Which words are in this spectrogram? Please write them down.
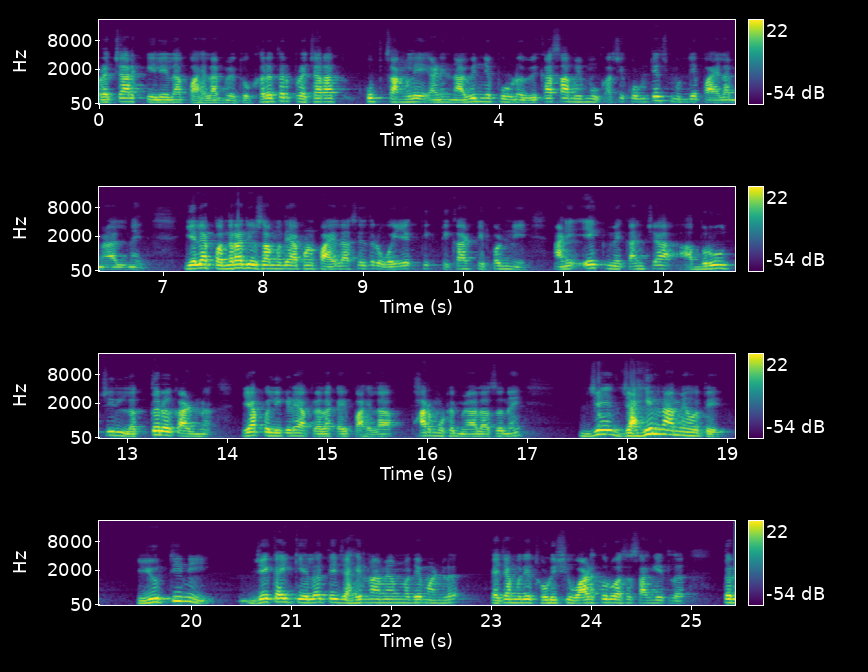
प्रचार केलेला पाहायला मिळतो. खरं तर प्रचारात खूप चांगले आणि नाविन्यपूर्ण विकासाभिमुख असे कोणतेच मुद्दे पाहायला मिळाले नाहीत. गेल्या पंधरा दिवसामध्ये आपण पाहिलं असेल तर वैयक्तिक टीका टिप्पणी आणि एकमेकांच्या अब्रूची लक्तरं काढणं या पलीकडे आपल्याला काही पाहायला फार मोठं मिळालं असं नाही. जे जाहीरनामे होते युतीनी जे काही केलं ते जाहीरनाम्यांमध्ये मांडलं त्याच्यामध्ये थोडीशी वाढ करू असं सांगितलं तर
